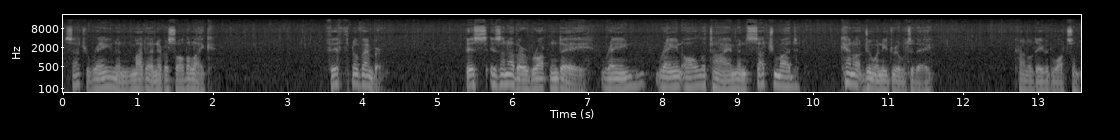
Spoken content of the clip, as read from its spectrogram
Such rain and mud I never saw the like. 5th November. This is another rotten day. Rain, rain all the time, and such mud. Cannot do any drill today. Colonel David Watson.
